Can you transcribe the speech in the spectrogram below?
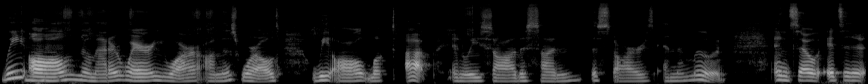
We Mhm. all, no matter where you are on this world, we all looked up and we saw the sun, the stars, and the moon. And so it's a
